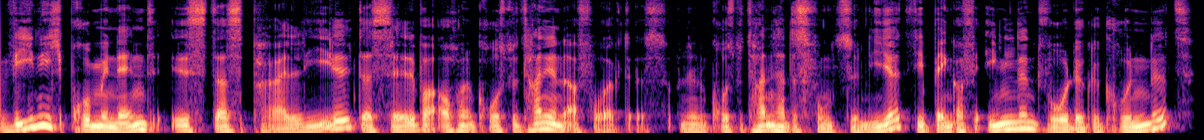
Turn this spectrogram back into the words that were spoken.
Wenig prominent ist, dass parallel dasselbe auch in Großbritannien erfolgt ist. Und in Großbritannien hat es funktioniert. Die Bank of England wurde gegründet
